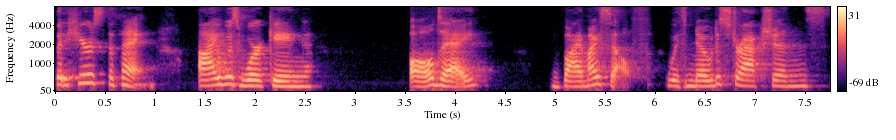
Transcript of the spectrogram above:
But here's the thing: I was working all day by myself with no distractions,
